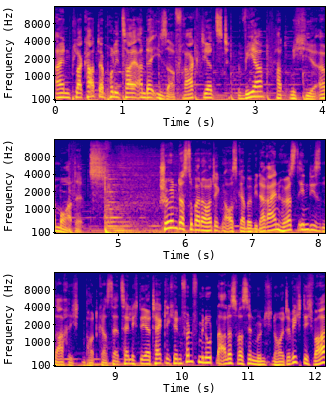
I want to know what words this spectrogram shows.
ein Plakat der Polizei an der Isar fragt jetzt, wer hat mich hier ermordet? Schön, dass du bei der heutigen Ausgabe wieder reinhörst. In diesem Nachrichtenpodcast erzähle ich dir ja täglich in fünf Minuten alles, was in München heute wichtig war.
